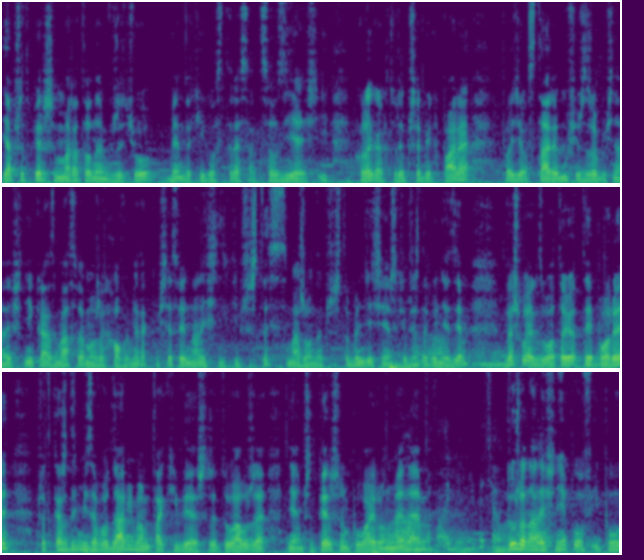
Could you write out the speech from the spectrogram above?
ja przed pierwszym maratonem w życiu miałem takiego stresa, co zjeść i kolega, który przebiegł parę, powiedział, stary, musisz zrobić naleśnika z masłem orzechowym. Ja tak myślę sobie, naleśniki, przecież to jest smażone, przecież to będzie ciężkie, przecież tego nie zjem. Weszło jak złoto i od tej pory przed każdymi zawodami mam taki, wiesz, rytuał, że nie wiem, przed pierwszym pół Ironmanem wiedziałam. dużo naleśników i pół,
